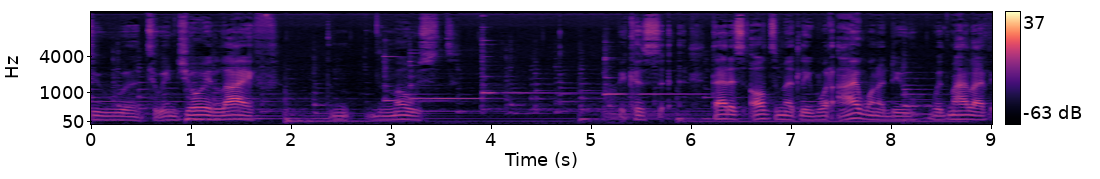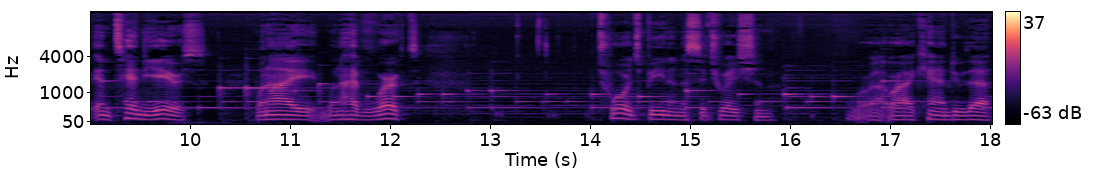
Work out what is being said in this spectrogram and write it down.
to uh, to enjoy life the, the most because that is ultimately what I want to do with my life in 10 years when I when I have worked towards being in a situation where I, where I can do that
